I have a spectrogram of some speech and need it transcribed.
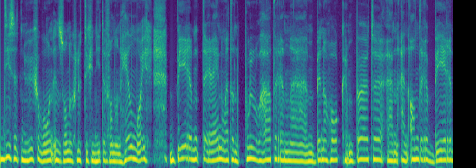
die zit nu gewoon in zonnegloed te genieten van een heel mooi berenterrein met een poelwater en eh, een binnenhok en buiten en, en andere beren.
